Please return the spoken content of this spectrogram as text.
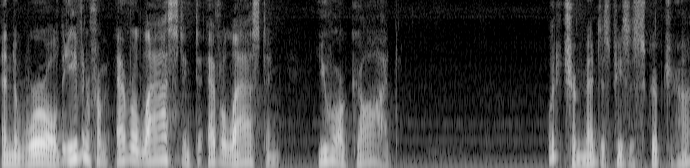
and the world, even from everlasting to everlasting, you are God. What a tremendous piece of scripture, huh?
